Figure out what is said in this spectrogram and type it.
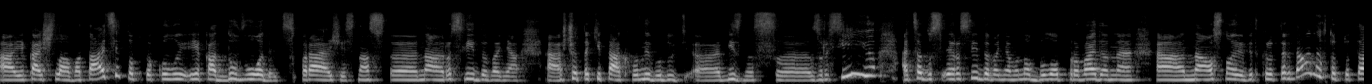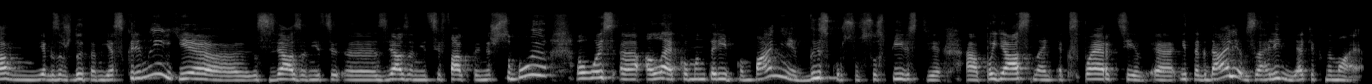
яка йшла в атаці, тобто, коли яка доводить, спираючись на е, на розслідування, що так і так вони ведуть е, бізнес е, з Росією. А це розслідування воно було проведене на основі відкритих даних. Тобто, там, як завжди, там є скріни, є зв'язані ці е, зв'язані ці факти між собою. Ось е, але коментарів компанії, дискурсу в суспільстві, пояснень експертів е, і так далі, взагалі ніяких немає.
